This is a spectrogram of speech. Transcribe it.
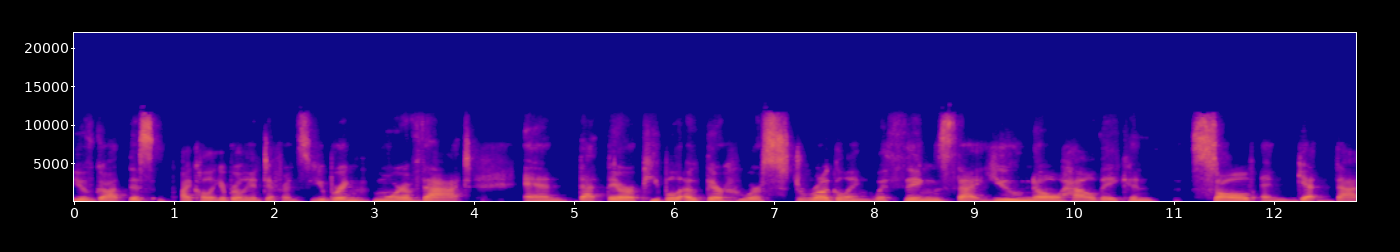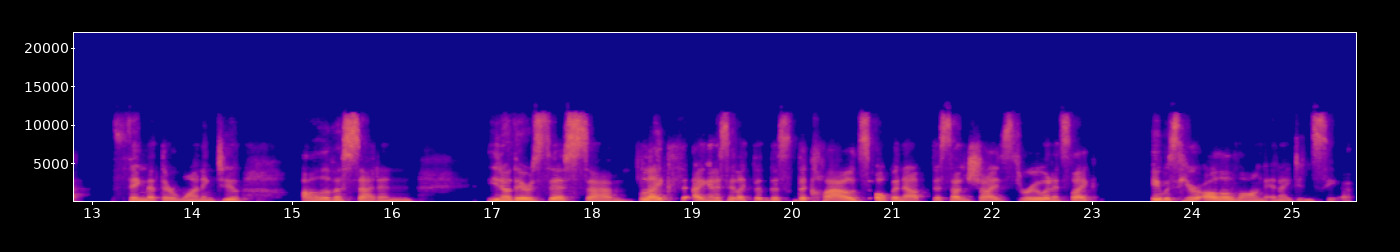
You've got this i call it your brilliant difference. You bring more of that and that there are people out there who are struggling with things that you know how they can solve and get that thing that they're wanting to all of a sudden you know there's this um like i'm going to say like the this the clouds open up the sun shines through and it's like it was here all along and I didn't see it.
